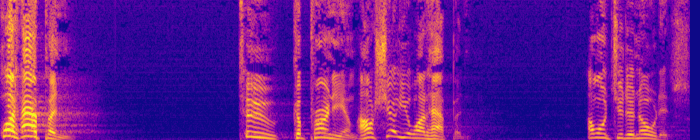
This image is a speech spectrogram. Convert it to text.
What happened to Capernaum? I'll show you what happened. I want you to notice.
